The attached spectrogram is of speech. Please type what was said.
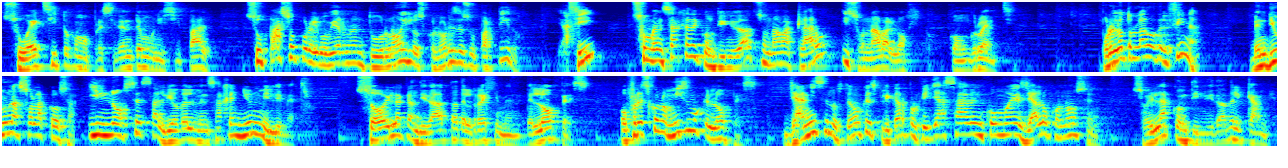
su éxito como presidente municipal, su paso por el gobierno en turno y los colores de su partido. Y así, su mensaje de continuidad sonaba claro y sonaba lógico, congruente. Por el otro lado, Delfina vendió una sola cosa y no se salió del mensaje ni un milímetro. Soy la candidata del régimen, de López. Ofrezco lo mismo que López. Ya ni se los tengo que explicar porque ya saben cómo es, ya lo conocen. Soy la continuidad del cambio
